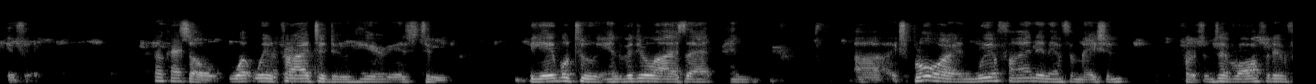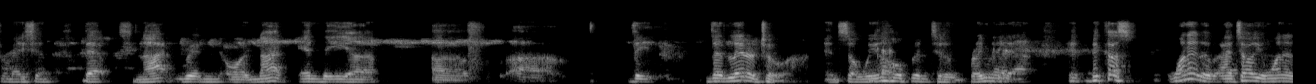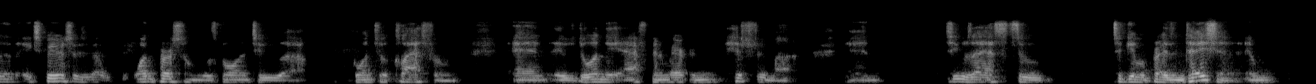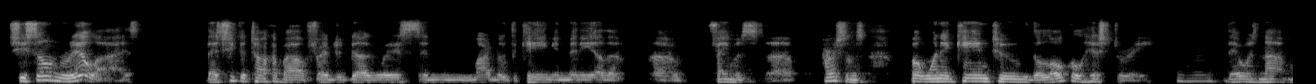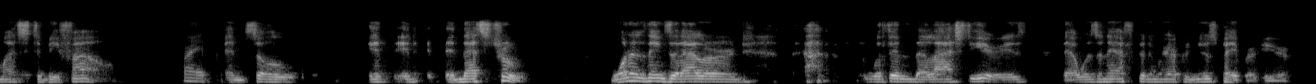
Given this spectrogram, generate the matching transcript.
If, okay, so what we've tried to do here is to be able to individualize that and uh, explore, and we're finding information. Persons have offered information that's not written or not in the uh, uh, uh, the the literature. And so we're Okay. hoping to bring that out It- because one of the, I tell you, one of the experiences that one person was going to uh, going to a classroom and it was during the African American History Month, and she was asked to to give a presentation, and she soon realized that she could talk about Frederick Douglass and Martin Luther King and many other uh, famous uh, persons, but when it came to the local history, mhm, there was not much to be found, right, and so it it and that's true. One of the things that I learned within the last year is there was an African American newspaper here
